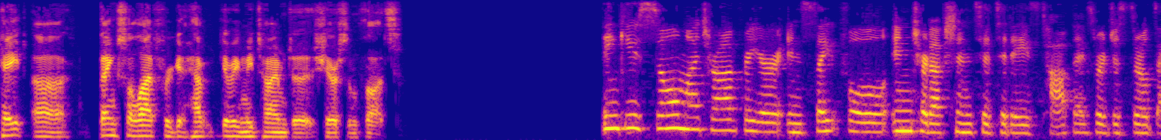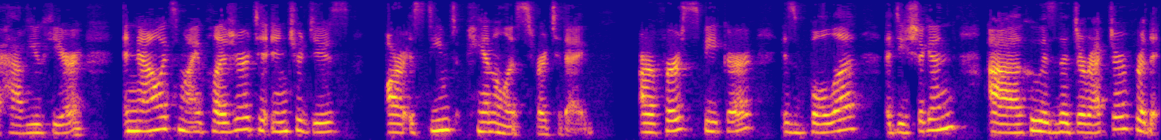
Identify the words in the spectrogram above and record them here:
Kate, uh, thanks a lot for giving me time to share some thoughts. Thank you so much, Rob, for your insightful introduction to today's topics. We're just thrilled to have you here. And now it's my pleasure to introduce our esteemed panelists for today. Our first speaker is Bola Adesogan, uh, who is the director for the,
